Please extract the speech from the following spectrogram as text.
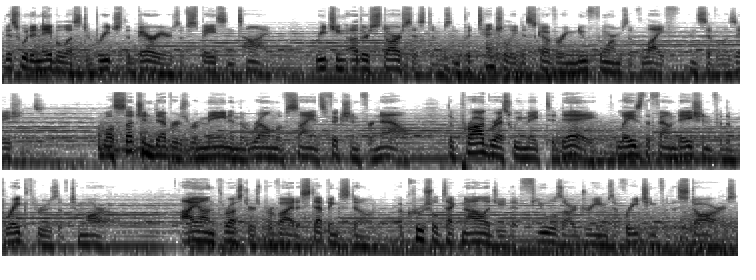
This would enable us to breach the barriers of space and time, reaching other star systems and potentially discovering new forms of life and civilizations. While such endeavors remain in the realm of science fiction for now, the progress we make today lays the foundation for the breakthroughs of tomorrow. Ion thrusters provide a stepping stone, a crucial technology that fuels our dreams of reaching for the stars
